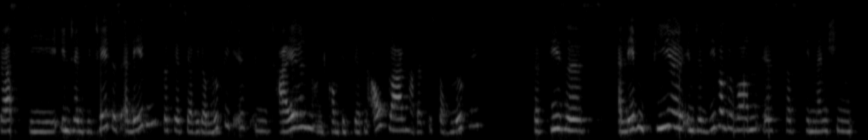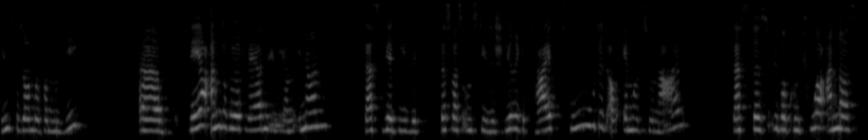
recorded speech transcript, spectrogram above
dass die Intensität des Erlebens, das jetzt ja wieder möglich ist in Teilen und komplizierten Auflagen, aber es ist doch möglich, dass dieses Erleben viel intensiver geworden ist, dass die Menschen insbesondere von Musik äh, sehr angerührt werden in ihrem Innern, dass wir diese, das, was uns diese schwierige Zeit zumutet, auch emotional, dass das über Kultur anders,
